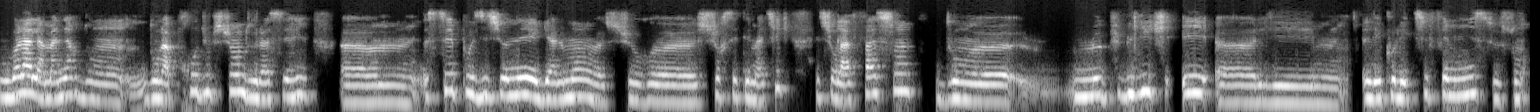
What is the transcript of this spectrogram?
Donc voilà la manière dont, dont, la production de la série s'est positionnée également sur, sur ces thématiques et sur la façon dont le public et les, les, collectifs féministes se sont,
